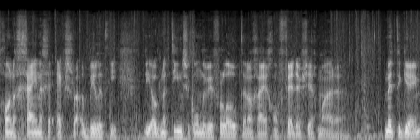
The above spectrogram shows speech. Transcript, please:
Gewoon een geinige extra ability. Die ook na 10 seconden weer verloopt. En dan ga je gewoon verder, zeg maar, uh, met de game.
